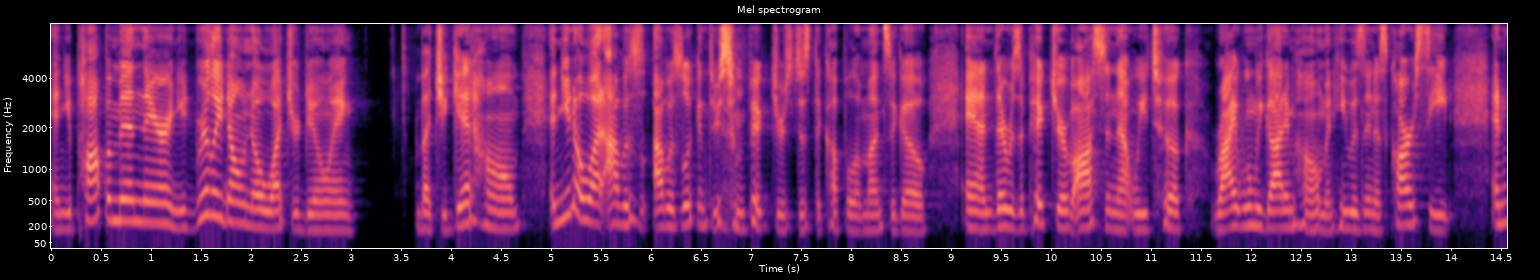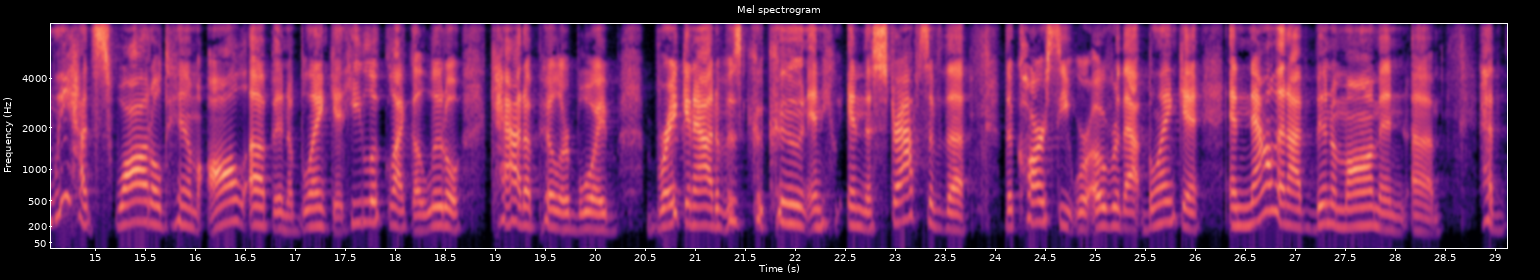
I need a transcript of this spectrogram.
And you pop them in there, and you really don't know what you're doing but you get home and you know what? I was i was looking through some pictures just a couple of months ago and there was a picture of austin that we took right when we got him home and he was in his car seat and we had swaddled him all up in a blanket. He looked like a little caterpillar boy breaking out of his cocoon and and the straps of the the car seat were over that blanket. And now that i've been a mom and uh, have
